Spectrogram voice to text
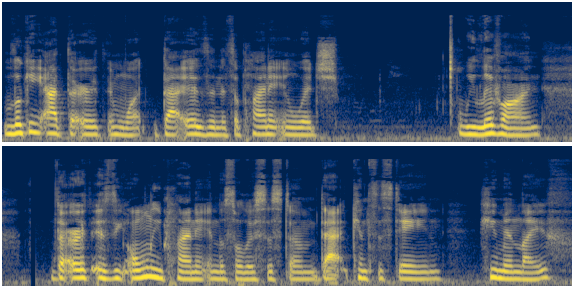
looking at the earth and what that is and it's a planet in which we live on the Earth is the only planet in the solar system that can sustain human life.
